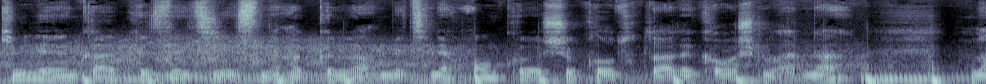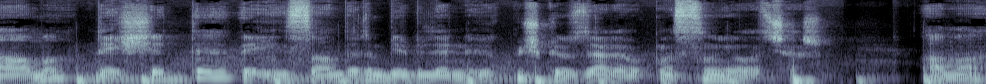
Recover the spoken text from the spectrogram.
kimilerin kalp krizi neticesinde hakkın rahmetine 10 kuruşluk koltuklarda kavuşmalarına, namı dehşette ve insanların birbirlerine ürkmüş gözlerle bakmasına yol açar. Ama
